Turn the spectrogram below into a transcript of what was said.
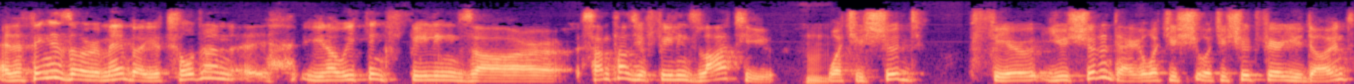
And the thing is, though, remember, your children, uh, you know, we think feelings are, sometimes your feelings lie to you. What you should fear, you shouldn't act. What you, sh- what you should fear, you don't.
